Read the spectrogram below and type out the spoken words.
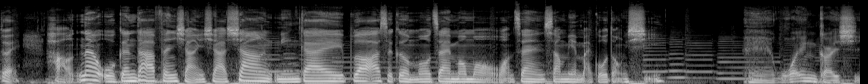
对，好，那我跟大家分享一下，像你应该不知道阿 Sir 哥有没有在某某网站上面买过东西？哎，我应该是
